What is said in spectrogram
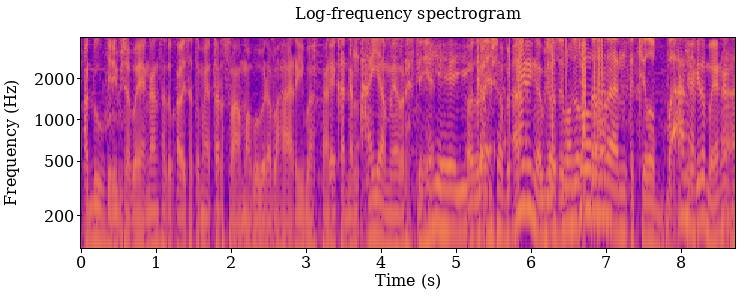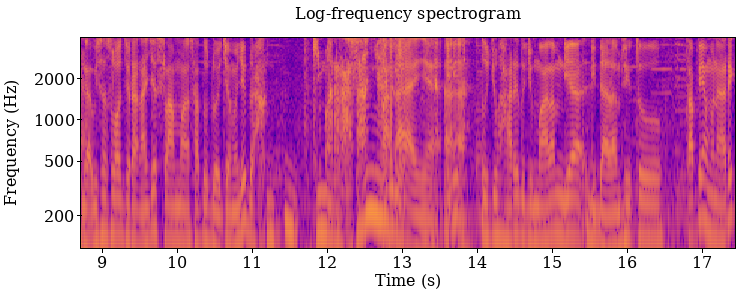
Aduh. Jadi bisa bayangkan satu kali satu meter selama beberapa hari bahkan. Kayak kandang ayam ya berarti ya. Iya, iya, nggak Maksudnya, bisa berdiri, ah, nggak bisa selonjoran. kecil Ya banget. kita bayangkan Ah, nggak bisa selonjoran aja selama satu dua jam aja udah gimana rasanya gitu. Makanya, Ini ah, ah. tujuh hari tujuh malam dia di dalam situ. Tapi yang menarik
